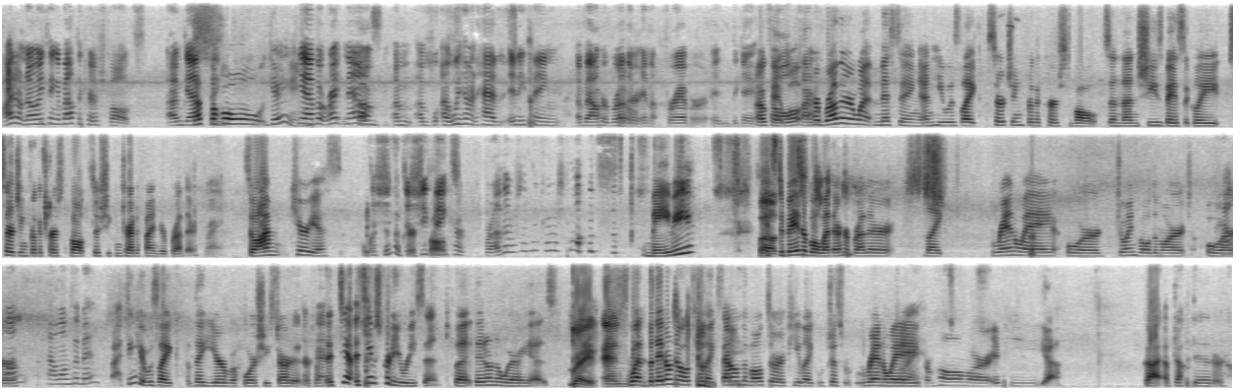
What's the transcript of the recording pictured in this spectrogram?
I don't know anything about the cursed vaults. I'm guessing. That's the whole game. Yeah, but right now I'm, That's- I'm, I'm, uh, we haven't had anything about her brother Oh. in forever in the game. Okay, well, fighting- her brother went missing and he was like searching for the cursed vaults, and then she's basically searching for the cursed vaults so she can try to find her brother. right. So I'm curious what's does in the she, does cursed she vaults. think her brother's in the cursed vaults? Maybe Well, it's debatable whether her brother like ran away or joined Voldemort or how long? How long's it been? I think it was like the year before she started or Okay. something. It, se- it seems pretty recent, but they don't know where he is. right, and What? But they don't know if he like found the vaults or if he like just ran away Right. from home or if he yeah got abducted or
